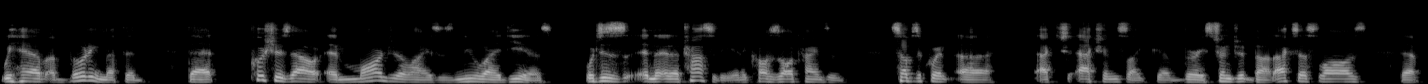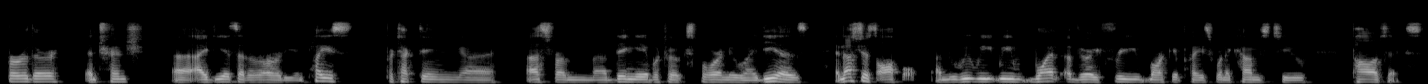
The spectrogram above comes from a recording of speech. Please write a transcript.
We have a voting method that pushes out and marginalizes new ideas, which is an, an atrocity, and it causes all kinds of subsequent uh, act- actions like uh, very stringent ballot access laws that further entrench uh, ideas that are already in place, protecting uh, us from uh, being able to explore new ideas. And that's just awful. I mean, we, we, we want a very free marketplace when it comes to politics.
